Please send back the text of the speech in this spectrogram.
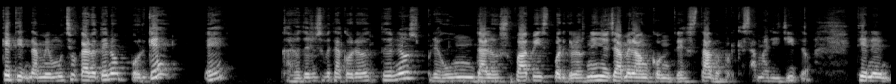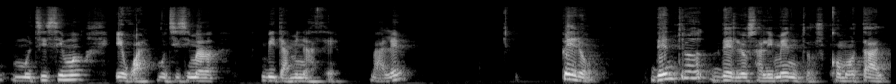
que tiene también mucho caroteno. ¿Por qué? ¿Eh? Carotenos y betacarotenos, pregunta a los papis, porque los niños ya me lo han contestado, porque es amarillito. Tienen muchísimo, igual, muchísima vitamina C, ¿vale? Pero Dentro de los alimentos como tal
